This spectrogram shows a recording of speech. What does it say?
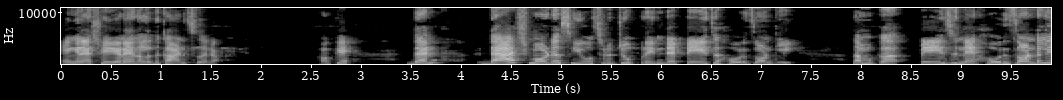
എങ്ങനെയാ ചെയ്യണേ എന്നുള്ളത് കാണിച്ചു തരാം. Okay then dash mode is used to print a page horizontally നമുക്ക് പേജിനെ ഹൊറിസോണ്ടലി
